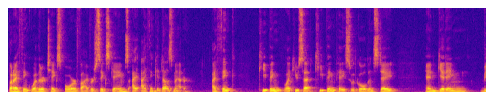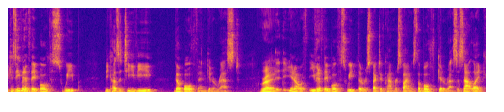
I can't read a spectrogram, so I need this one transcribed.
but I think whether it takes four or five or six games, I, I think it does matter. I think keeping, like you said, keeping pace with Golden State and getting because even if they both sweep, because of TV, they'll both then get a rest. Right. You know, if, even if they both sweep their respective conference finals, they'll both get a rest. It's not like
